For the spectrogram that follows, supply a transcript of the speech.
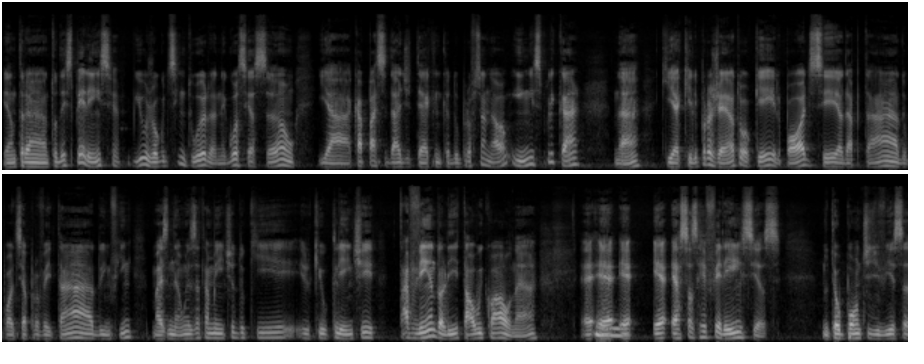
entra toda a experiência e o jogo de cintura, a negociação e a capacidade técnica do profissional em explicar, né, que aquele projeto, ok, ele pode ser adaptado, pode ser aproveitado, enfim, mas não exatamente do que, que o cliente está vendo ali, tal e qual, né? É, é, uhum. é, é, essas referências, no teu ponto de vista,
